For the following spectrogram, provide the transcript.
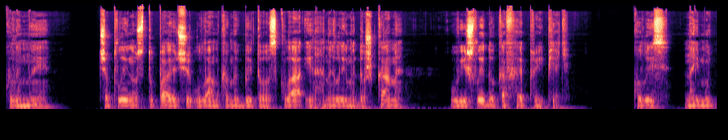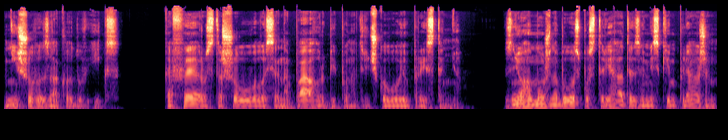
коли ми, чаплино ступаючи уламками битого скла і гнилими дошками, увійшли до кафе Прип'ять. Колись наймоднішого закладу в Ікс. Кафе розташовувалося на пагорбі понад річковою пристанню. З нього можна було спостерігати за міським пляжем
